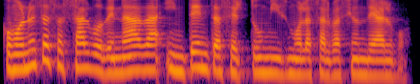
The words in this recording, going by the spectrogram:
Como no estás a salvo de nada, intenta ser tú mismo la salvación de algo.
